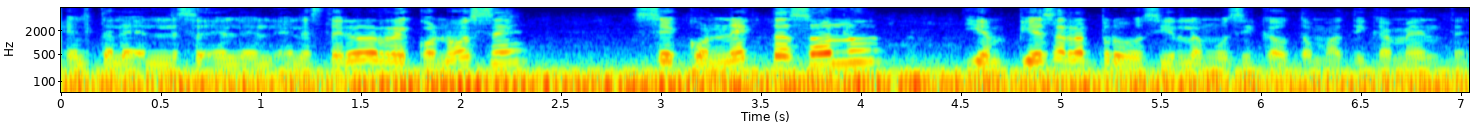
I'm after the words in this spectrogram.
el, estéreo lo reconoce, se conecta solo y empieza a reproducir la música automáticamente.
